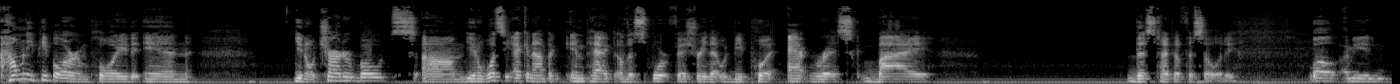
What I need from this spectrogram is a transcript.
how many people are employed in you know charter boats? Um, you know, what's the economic impact of the sport fishery that would be put at risk by this type of facility? Well, I mean,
